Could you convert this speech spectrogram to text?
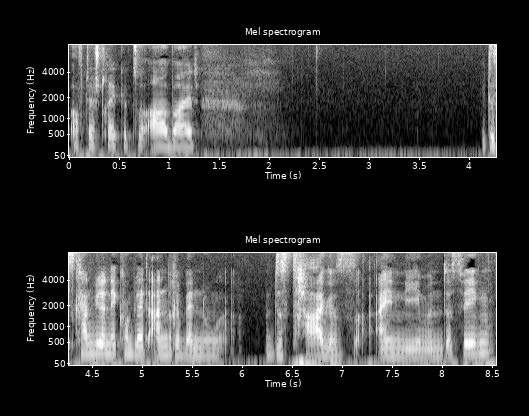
auf der Strecke zur Arbeit. Das kann wieder eine komplett andere Wendung des Tages einnehmen. Deswegen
